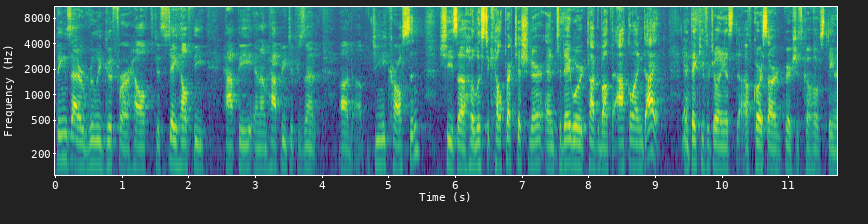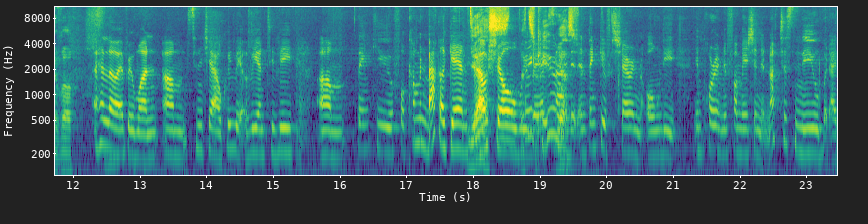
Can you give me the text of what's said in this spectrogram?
things that are really good for our health to stay healthy, happy, and I'm happy to present uh, Jeannie Carlson. She's a holistic health practitioner, and today we're talking about the alkaline diet. And thank you for joining us. Of course, our gracious co-host Dana Vo. Hello everyone. Um, xin chào quý vị ở VNTV. Um, thank you for coming back again to our show. We're thank very you. excited Yes. and thank you for sharing all the important information and not just new, but I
